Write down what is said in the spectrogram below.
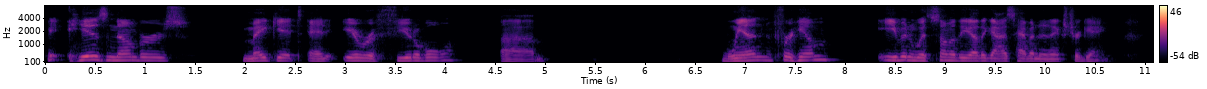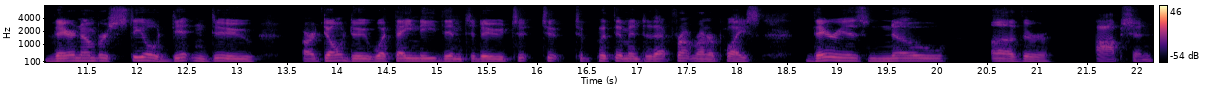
His numbers make it an irrefutable um, win for him, even with some of the other guys having an extra game. Their numbers still didn't do or don't do what they need them to do to to to put them into that front runner place. There is no other option.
